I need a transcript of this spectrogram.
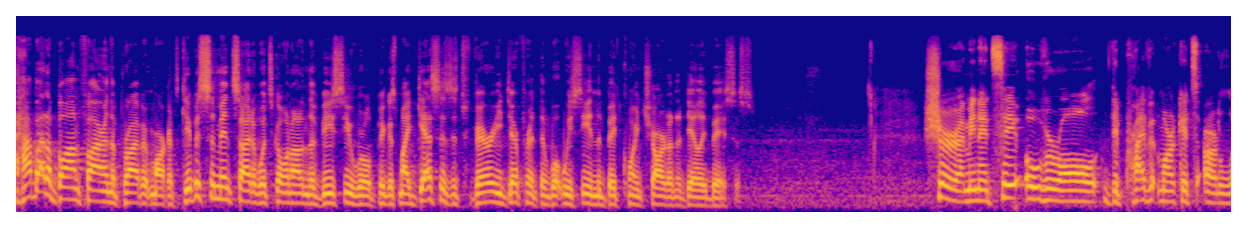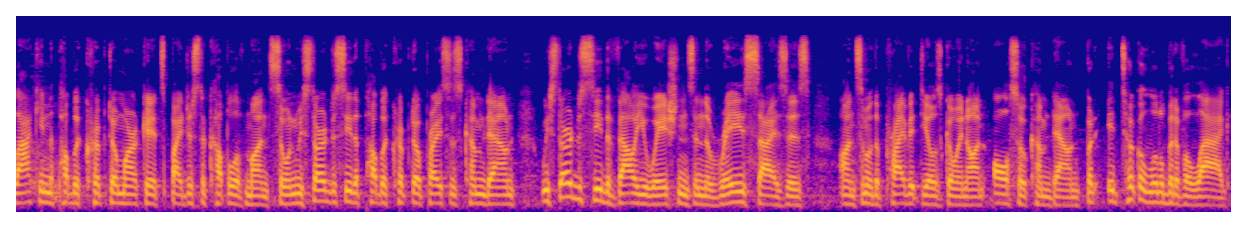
how about a bonfire in the private markets? Give us some insight of what's going on in the VC world, because my guess is it's very different than what we see in the Bitcoin chart on a daily basis. Sure. I mean, I'd say overall, the private markets are lacking the public crypto markets by just a couple of months. So when we started to see the public crypto prices come down, we started to see the valuations and the raise sizes on some of the private deals going on also come down. But it took a little bit of a lag.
